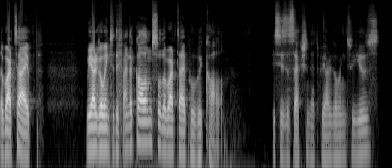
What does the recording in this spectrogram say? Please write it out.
The bar type we are going to define the column, so the bar type will be column. This is the section that we are going to use.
